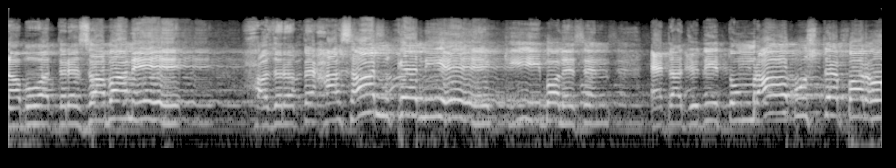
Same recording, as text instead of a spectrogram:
নবুয়তের জবানে হজরতে হাসানকে নিয়ে কি বলেছেন? এটা যদি তোমরাও বুঝতে পারো,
